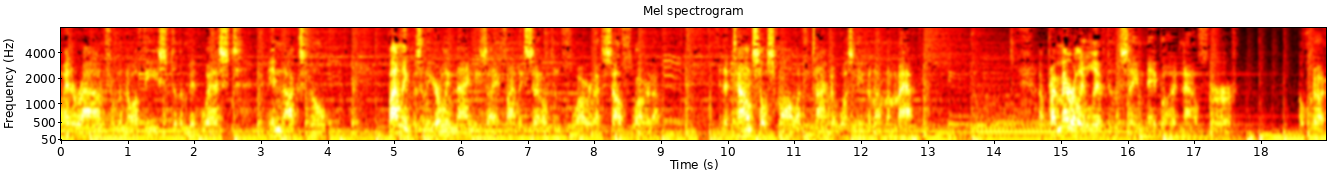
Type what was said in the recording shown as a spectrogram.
Went around from the Northeast to the Midwest, in Knoxville. Finally, it was in the early 90s I finally settled in Florida, South Florida, in a town so small at the time it wasn't even on the map. I primarily lived in the same neighborhood now for, oh God,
